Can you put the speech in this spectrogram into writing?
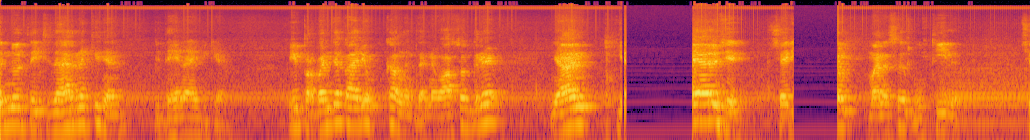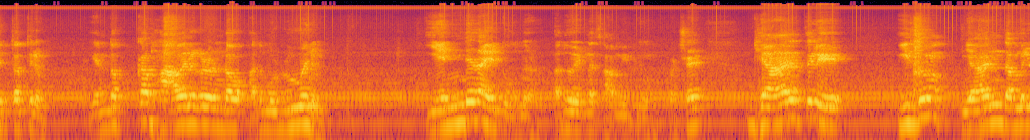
എന്നൊരു തെറ്റിദ്ധാരണയ്ക്ക് ഞാൻ വിധേയനായിരിക്കുകയാണ്. ഈ പ്രപഞ്ച കാര്യമൊക്കെ അങ്ങനെ തന്നെ. വാസ്തവത്തിൽ ഞാൻ ആയാലും ശരി. മനസ്സ് ബുദ്ധിയിൽ ചിത്തത്തിലും എന്തൊക്കെ ഭാവനകളുണ്ടോ അത് മുഴുവനും എന്റെതായി തോന്നുകയാണ്. അതുമായിട്ടുള്ള സാമീപ്യവും. പക്ഷെ ധ്യാനത്തിൽ ഇതും ഞാൻ തമ്മിൽ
